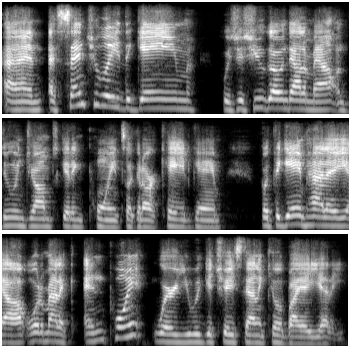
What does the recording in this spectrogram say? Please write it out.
and essentially, the game was just you going down a mountain, doing jumps, getting points like an arcade game. But the game had a uh, automatic endpoint where you would get chased down and killed by a yeti.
